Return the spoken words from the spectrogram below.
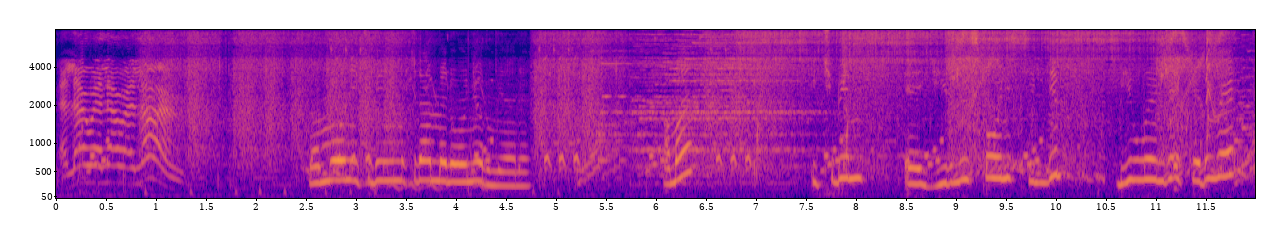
Hello, hello, hello. Ben bu oyunu 2022'den beri oynuyorum yani. Ama 2023'te oyunu sildim. Bir yıl önce ekledim ve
